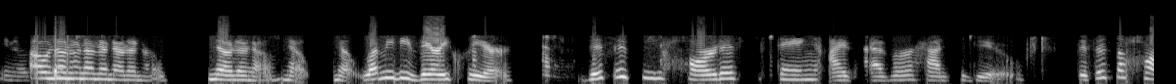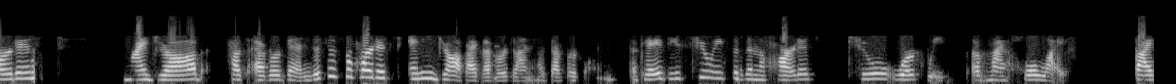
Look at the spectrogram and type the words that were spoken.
you know. Oh no no no no no no no no no no no no. Let me be very clear. This is the hardest thing I've ever had to do. This is the hardest my job has ever been. This is the hardest any job I've ever done has ever been. Okay? These two weeks have been the hardest two work weeks of my whole life by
